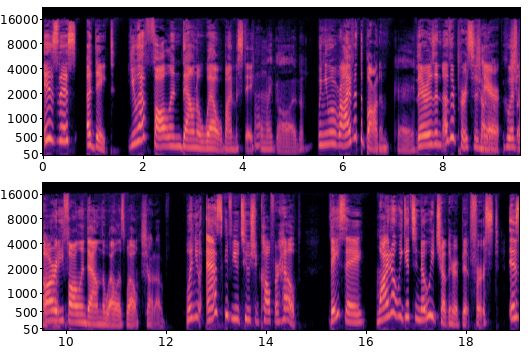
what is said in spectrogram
Is this a date? You have fallen down a well by mistake. Oh my god. When you arrive at the bottom, Okay. there is another person Shut there up. who has Shut already up. fallen down the well as well. Shut up. When you ask if you two should call for help, they say, Why don't we get to know each other a bit first? Is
